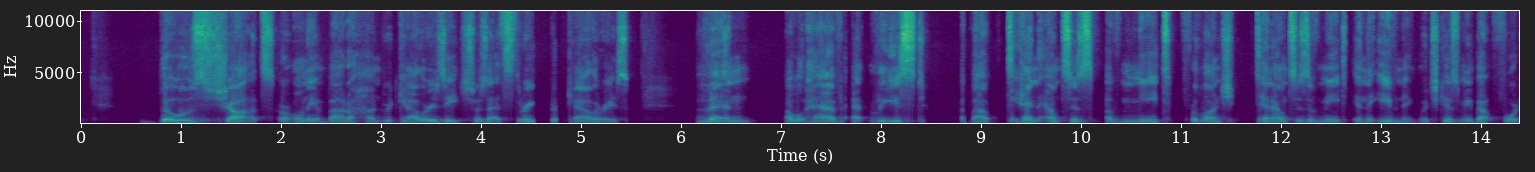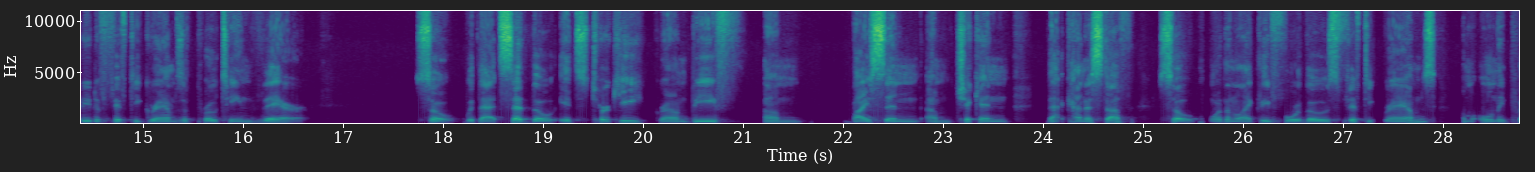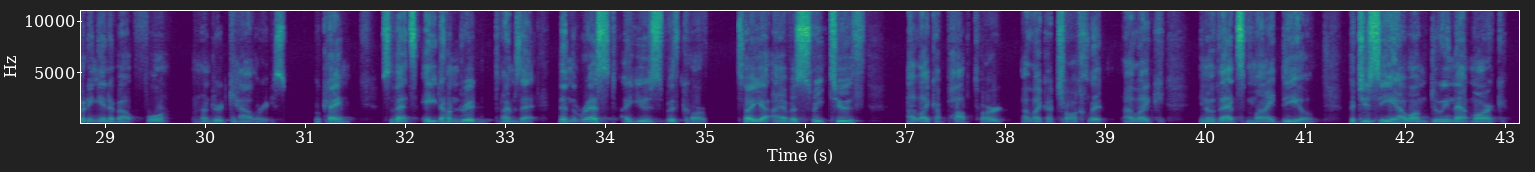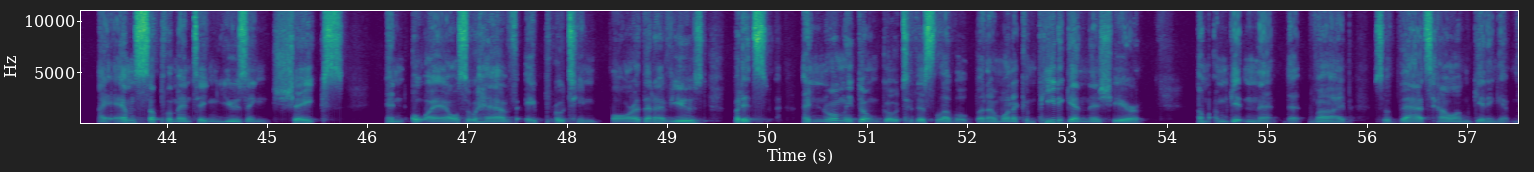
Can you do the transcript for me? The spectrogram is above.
Those shots are only about 100 calories each. So that's 300 calories. Then I will have at least about 10 ounces of meat for lunch, 10 ounces of meat in the evening, which gives me about 40 to 50 grams of protein there. So, with that said, though, it's turkey, ground beef, um, bison, um, chicken, that kind of stuff. So, more than likely for those 50 grams, I'm only putting in about 400 calories. Okay. So, that's 800 times that. Then the rest I use with carb. Tell you, I have a sweet tooth. I like a Pop Tart. I like a chocolate. I like, you know, that's my deal. But you see how I'm doing that, Mark? I am supplementing using shakes. And oh, I also have a protein bar that I've used, but it's, I normally don't go to this level, but I want to compete again this year. I'm, I'm getting that, that vibe. So that's how I'm getting it.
